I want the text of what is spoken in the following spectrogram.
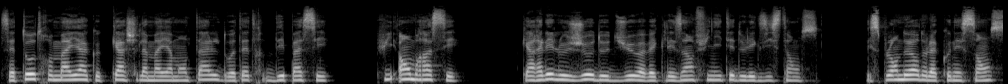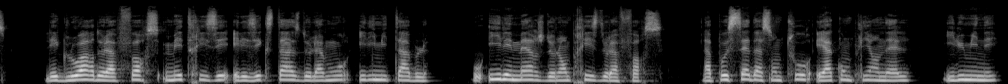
Cette autre Maya que cache la Maya mentale doit être dépassée, puis embrassée, car elle est le jeu de Dieu avec les infinités de l'existence, les splendeurs de la connaissance, les gloires de la force maîtrisée et les extases de l'amour illimitable, où il émerge de l'emprise de la force, la possède à son tour et accomplit en elle, illuminée,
